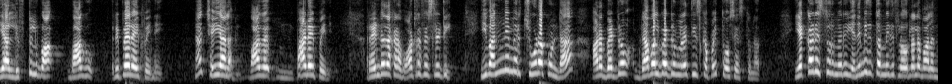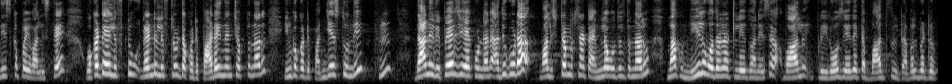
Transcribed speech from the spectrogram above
ఇక లిఫ్టులు బా బాగు రిపేర్ అయిపోయినాయి. చేయాలి అవి. బాగా పాడైపోయినాయి. రెండోది అక్కడ వాటర్ ఫెసిలిటీ. ఇవన్నీ మీరు చూడకుండా ఆడ బెడ్రూమ్ డబల్ బెడ్రూమ్లోనే తీసుకుపోయి తోసేస్తున్నారు. ఎక్కడ ఇస్తారు మీరు? ఎనిమిది తొమ్మిది ఫ్లోర్లలో వాళ్ళని తీసుకుపోయి వాళ్ళు ఇస్తే ఒకటే లిఫ్ట్ రెండు లిఫ్ట్లు ఉంటే ఒకటి పాడైందని చెప్తున్నారు ఇంకొకటి పనిచేస్తుంది దాన్ని రిపేర్ చేయకుండానే అది కూడా వాళ్ళు ఇష్టం వచ్చిన టైంలో వదులుతున్నారు. మాకు నీళ్ళు వదలట్లేదు అనేసి వాళ్ళు ఇప్పుడు ఈరోజు ఏదైతే బాధితులు డబల్ బెడ్రూమ్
